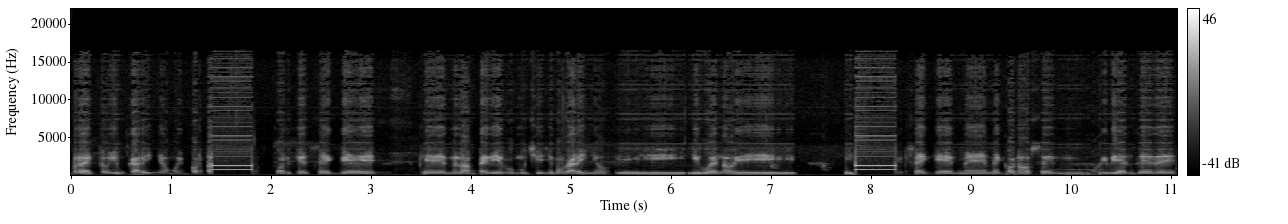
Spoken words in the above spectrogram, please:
reto y un cariño muy importante porque sé que, que me lo han pedido con muchísimo cariño y, bueno y, sé que me, me conocen muy bien desde de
